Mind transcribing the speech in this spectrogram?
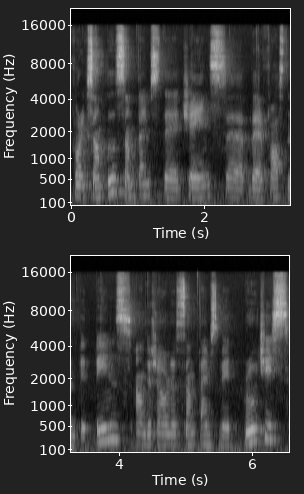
For example, sometimes the chains were fastened with pins on the shoulders, sometimes with brooches,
